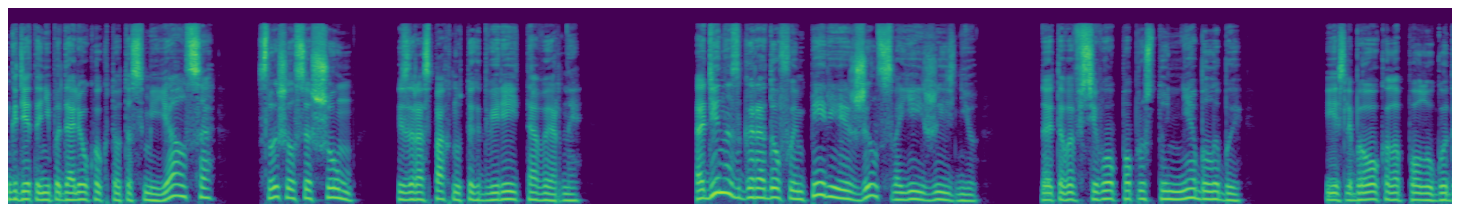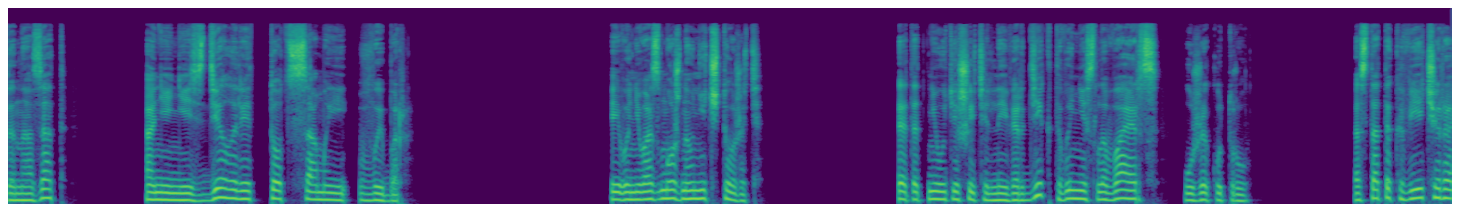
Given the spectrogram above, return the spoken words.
где-то неподалеку кто-то смеялся, слышался шум из распахнутых дверей таверны. Один из городов империи жил своей жизнью, но этого всего попросту не было бы, если бы около полугода назад они не сделали тот самый выбор. Его невозможно уничтожить. Этот неутешительный вердикт вынесла Вайерс уже к утру. Остаток вечера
